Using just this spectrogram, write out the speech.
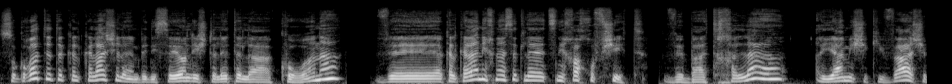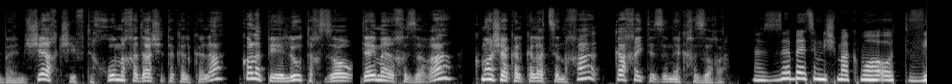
סוגרות את הכלכלה שלהם בניסיון להשתלט על הקורונה, והכלכלה נכנסת לצניחה חופשית. ובהתחלה היה מי שקיווה שבהמשך, כשיפתחו מחדש את הכלכלה, כל הפעילות תחזור די מהר חזרה, כמו שהכלכלה צנחה, ככה היא תזנק חזרה. אז זה בעצם נשמע כמו האות V.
